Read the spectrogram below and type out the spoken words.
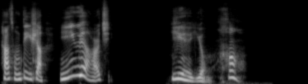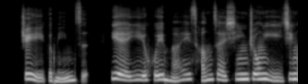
他从地上一跃而起，叶永浩，这个名字，叶一辉埋藏在心中已经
